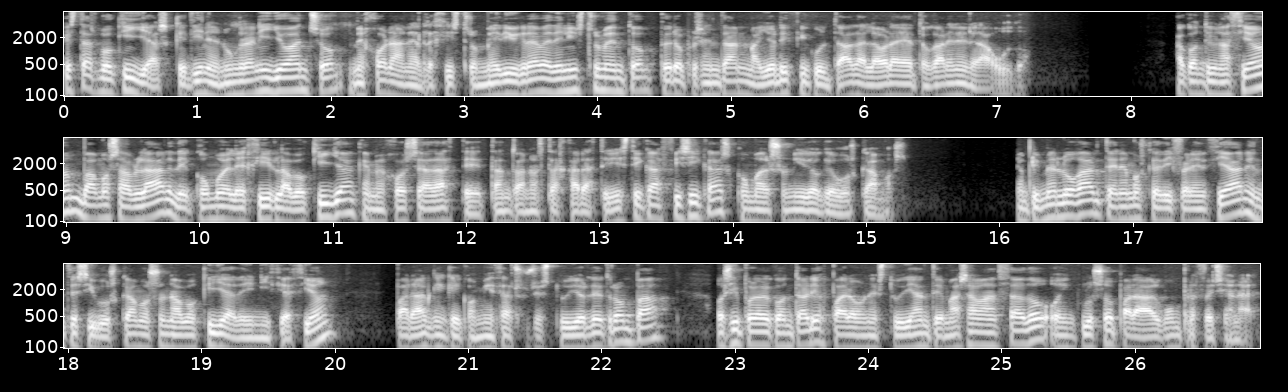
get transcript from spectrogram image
Estas boquillas que tienen un granillo ancho mejoran el registro medio y grave del instrumento, pero presentan mayor dificultad a la hora de tocar en el agudo. A continuación vamos a hablar de cómo elegir la boquilla que mejor se adapte tanto a nuestras características físicas como al sonido que buscamos. En primer lugar tenemos que diferenciar entre si buscamos una boquilla de iniciación para alguien que comienza sus estudios de trompa o si por el contrario es para un estudiante más avanzado o incluso para algún profesional.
